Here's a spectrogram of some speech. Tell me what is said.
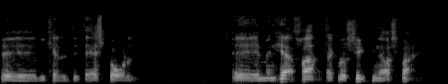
Øh, vi kalder det dashboardet. Øh, men herfra, der kan du se din opsparing.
